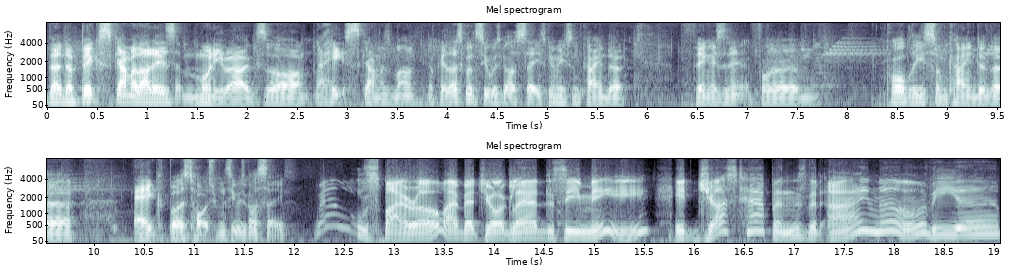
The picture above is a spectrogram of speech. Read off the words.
The, the big scammer that is, Moneybags. Oh, I hate scammers, man. Okay, let's go and see what he's got to say. It's going to be some kind of thing, isn't it? For, um, probably some kind of, uh, egg. But let's talk to him and see what he's got to say. Spyro, I bet you're glad to see me. It just happens that I know the uh,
